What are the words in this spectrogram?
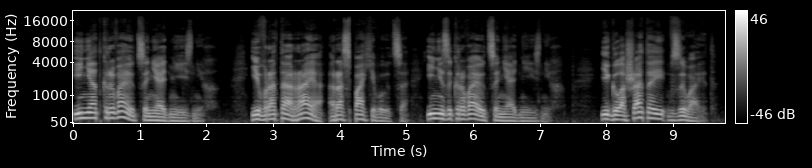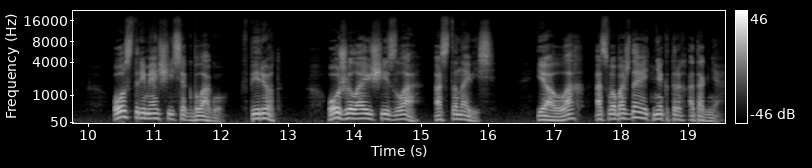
и не открываются ни одни из них. И врата рая распахиваются, и не закрываются ни одни из них. И глашатай взывает, «О стремящийся к благу, вперед! О желающий зла, остановись!» и Аллах освобождает некоторых от огня.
